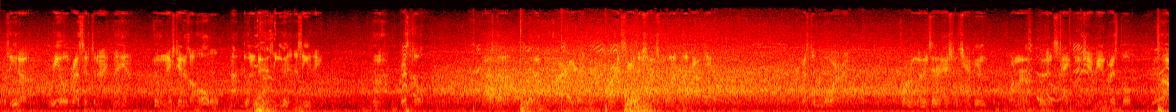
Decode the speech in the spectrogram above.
Rosita, real aggressive tonight, man. You next gen as a whole, not doing bad as a unit this evening. The fire. Hard series of shots a drop. Crystal Gabor, former women's international champion, former women's tag team champion, Crystal. Oh,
